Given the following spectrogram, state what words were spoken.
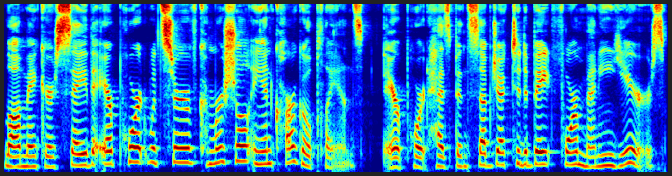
Lawmakers say the airport would serve commercial and cargo plans. The airport has been subject to debate for many years.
